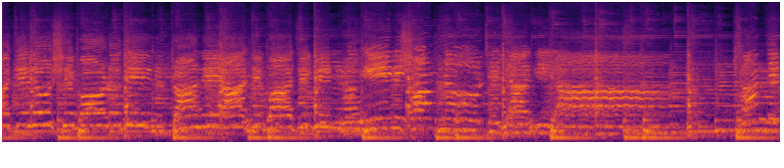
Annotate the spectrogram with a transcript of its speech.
আজ সে বড়দিন, প্রাণে আজ বাজবে রঙিন স্বপ্ন উঠে জাগিয়া। ছন্দে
